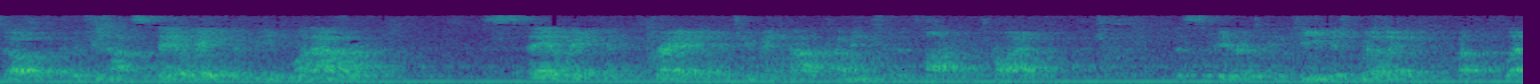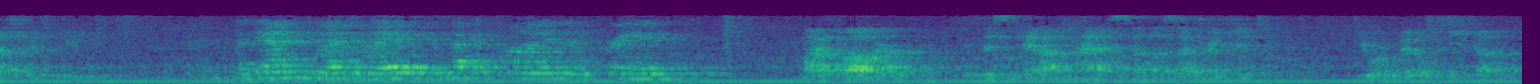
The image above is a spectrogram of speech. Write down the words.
So, could you not stay awake with me one hour? Stay awake and pray that you may not come into the time of trial. The spirit indeed is willing, but the flesh is weak. Again he went away the second time and prayed, My Father, this cannot pass unless I drink it, your will be done.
